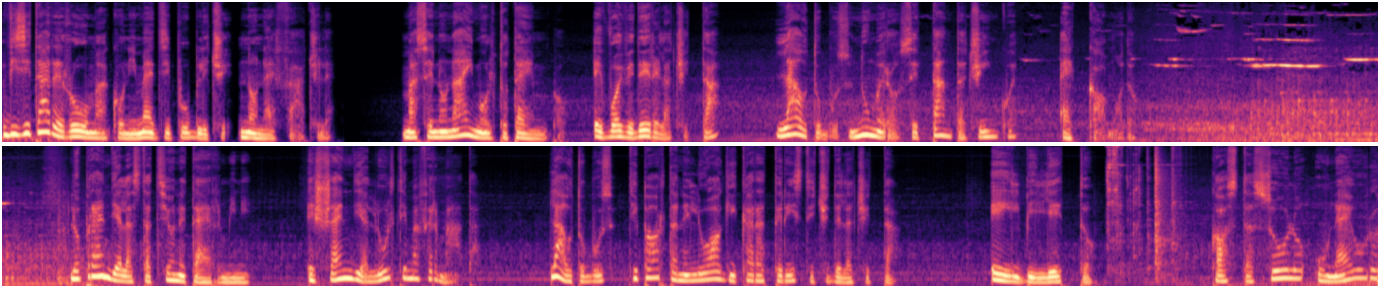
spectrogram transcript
Visitare Roma con i mezzi pubblici non è facile, ma se non hai molto tempo e vuoi vedere la città, l'autobus numero 75 è comodo. Lo prendi alla stazione Termini e scendi all'ultima fermata. L'autobus ti porta nei luoghi caratteristici della città e il biglietto costa solo 1,50 euro.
